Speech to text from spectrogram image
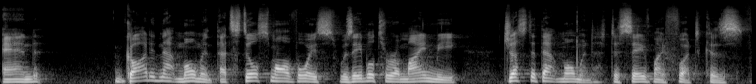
And God, in that moment, that still small voice, was able to remind me just at that moment to save my foot because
